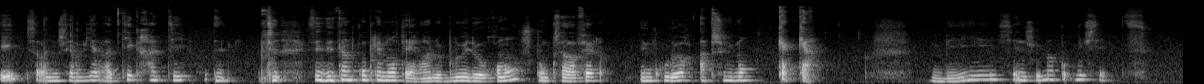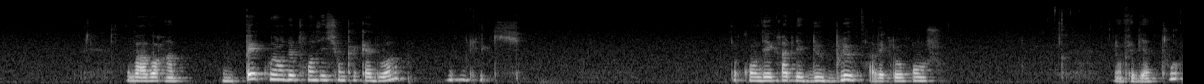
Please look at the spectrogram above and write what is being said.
et ça va nous servir à dégrader. C'est des teintes complémentaires, hein, le bleu et l'orange, donc ça va faire une couleur absolument caca. Mais c'est un jeu pour Lucette. On va avoir une belle couleur de transition cacadois. Magnifique. Donc on dégrade les deux bleus avec l'orange. Et on fait bien tout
